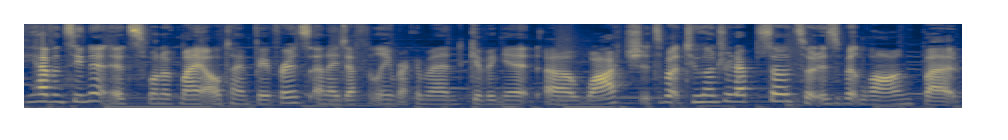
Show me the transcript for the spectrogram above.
you haven't seen it, it's one of my all-time favorites, and I definitely recommend giving it a watch. It's about 200 episodes, so it is a bit long, but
